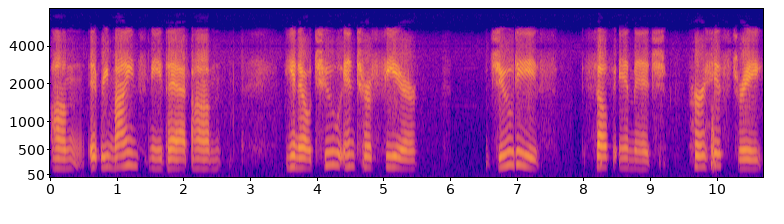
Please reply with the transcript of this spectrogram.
um, it reminds me that, um, you know, to interfere, Judy's self image, her history,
